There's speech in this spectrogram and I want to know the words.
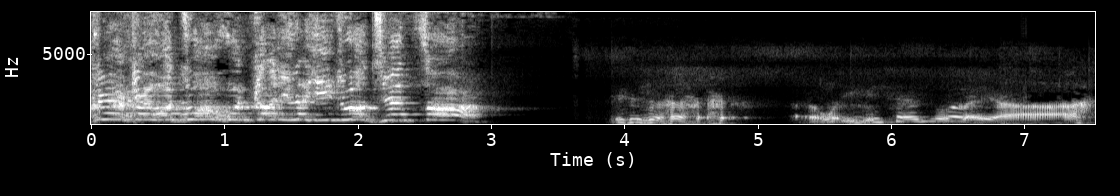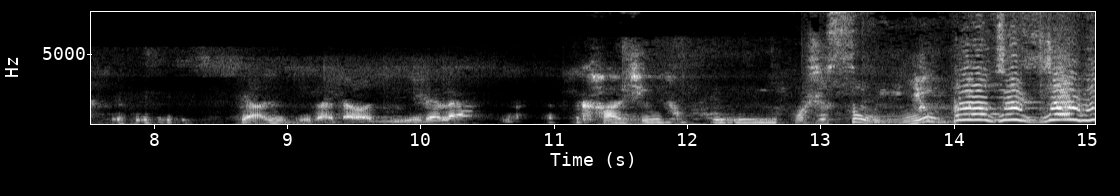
别给我装混，赶紧在遗嘱上签字。我已经看过了呀，相信这个到你的了。看清楚，我是宋雨宁，不是萧月。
